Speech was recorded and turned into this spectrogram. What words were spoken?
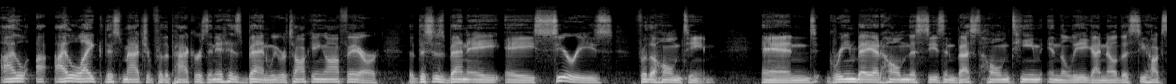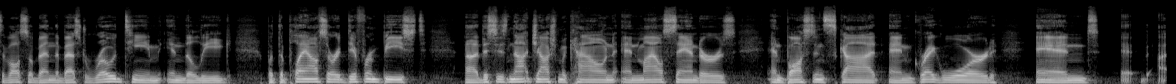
I, I like this matchup for the Packers, and it has been, we were talking off air, that this has been a, a series for the home team. And Green Bay at home this season, best home team in the league. I know the Seahawks have also been the best road team in the league, but the playoffs are a different beast. Uh, this is not Josh McCown and Miles Sanders and Boston Scott and Greg Ward and uh, I,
